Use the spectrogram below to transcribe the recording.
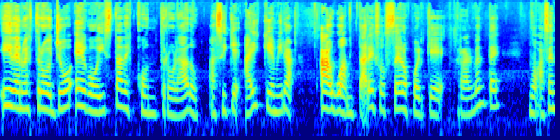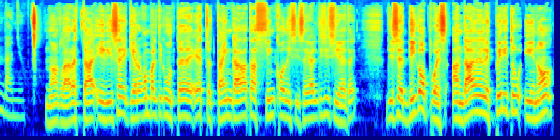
y de nuestro yo egoísta descontrolado. Así que hay que, mira, aguantar esos celos porque realmente nos hacen daño. No, claro está. Y dice, quiero compartir con ustedes esto, está en Gálatas 5, 16 al 17. Dice, digo pues, andad en el espíritu y no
